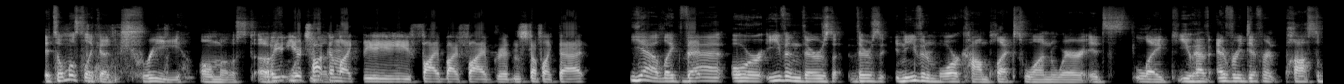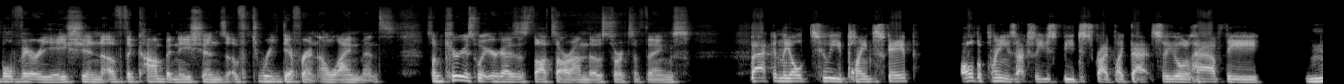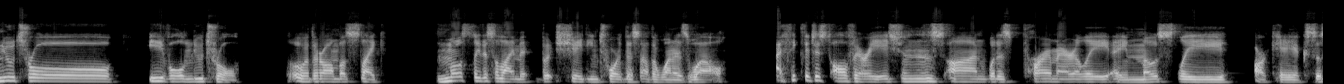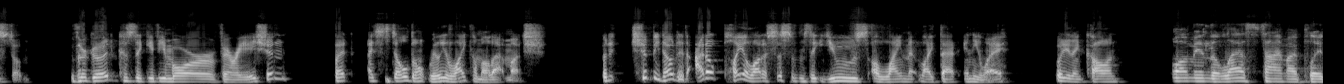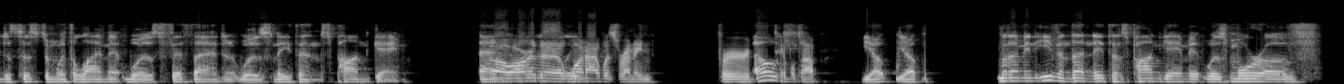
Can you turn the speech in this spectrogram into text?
it's almost like a tree almost oh, you're talking like the five by five grid and stuff like that yeah, like that or even there's there's an even more complex one where it's like you have every different possible variation of the combinations of three different alignments. So I'm curious what your guys' thoughts are on those sorts of things. Back in the old 2E planescape, all the planes actually used to be described like that. So you'll have the neutral, evil, neutral, or they're almost like mostly this alignment, but shading toward this other one as well. I think they're just all variations on what is primarily a mostly archaic system. They're good because they give you more variation, but I still don't really like them all that much. But it should be noted, I don't play a lot of systems that use alignment like that anyway. What do you think, Colin? Well, I mean, the last time I played a system with alignment was fifth ed, and it was Nathan's Pond game. And oh, or honestly, the one I was running for oh, tabletop. Yep, yep. But I mean, even then, Nathan's Pond game, it was more of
